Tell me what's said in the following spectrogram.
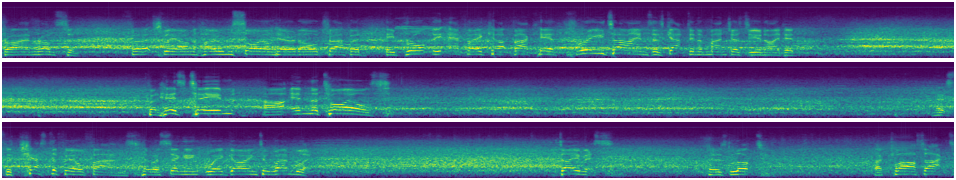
Brian Robson, virtually on home soil here at Old Trafford. He brought the FA Cup back here three times as captain of Manchester United. But his team are in the toils. It's the Chesterfield fans who are singing We're Going to Wembley. Davies, who's looked a class act.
